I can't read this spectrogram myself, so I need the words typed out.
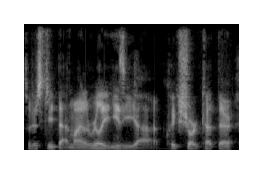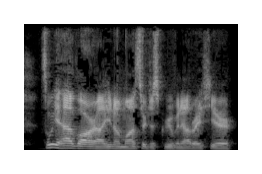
So just keep that in mind. A really easy, uh, quick shortcut there. So we have our, uh, you know, monster just grooving out right here.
